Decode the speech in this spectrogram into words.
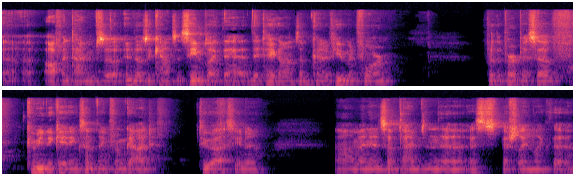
uh, oftentimes uh, in those accounts, it seems like they had they take on some kind of human form for the purpose of communicating something from God to us, you know. Um, and then sometimes in the, especially in like the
